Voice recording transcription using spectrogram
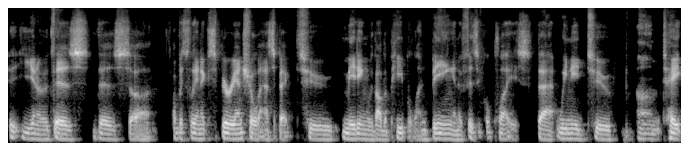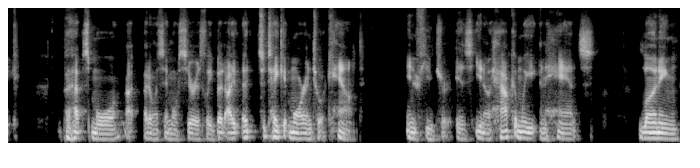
You know, there's there's uh, obviously an experiential aspect to meeting with other people and being in a physical place that we need to um, take perhaps more i don't want to say more seriously but i uh, to take it more into account in future is you know how can we enhance learning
